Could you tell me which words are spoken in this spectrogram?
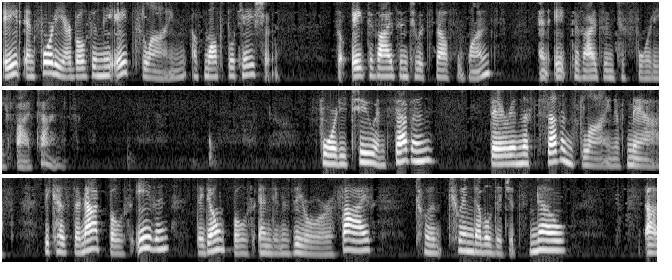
8 and 40 are both in the eighths line of multiplication. So 8 divides into itself once, and 8 divides into 45 times. 42 and 7, they're in the sevens line of math because they're not both even, they don't both end in a 0 or a 5. Twin, twin double digits, no. Uh,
